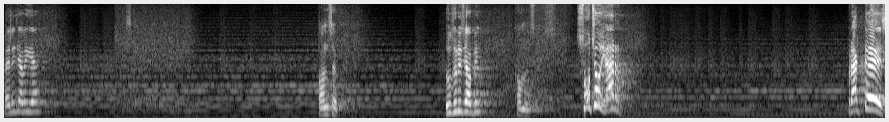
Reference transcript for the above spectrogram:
पहली चाबी क्या है? कॉन्सेप्ट दूसरी चाबी? कॉमन सेंस सोचो यार. Practice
